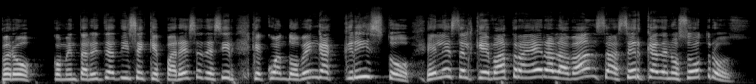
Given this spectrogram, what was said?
Pero comentaristas dicen que parece decir que cuando venga Cristo, Él es el que va a traer alabanza acerca de nosotros.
